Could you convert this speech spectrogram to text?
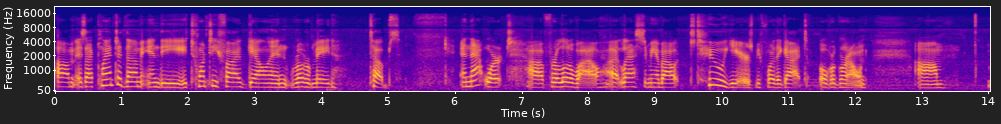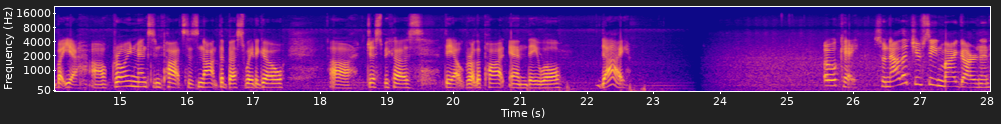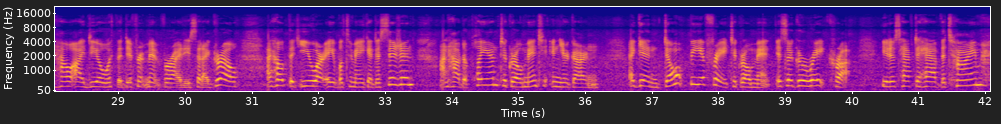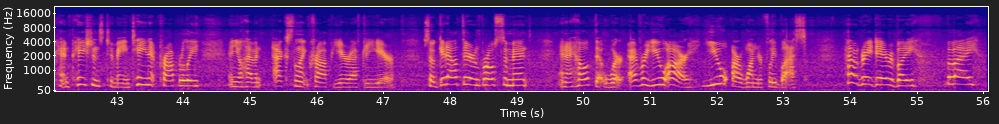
um, is I planted them in the 25 gallon Rubbermaid tubs. And that worked uh, for a little while. It lasted me about two years before they got overgrown. Um, but yeah, uh, growing mints in pots is not the best way to go uh, just because they outgrow the pot and they will die. Okay, so now that you've seen my garden and how I deal with the different mint varieties that I grow, I hope that you are able to make a decision on how to plan to grow mint in your garden. Again, don't be afraid to grow mint. It's a great crop. You just have to have the time and patience to maintain it properly and you'll have an excellent crop year after year. So get out there and grow some mint and I hope that wherever you are, you are wonderfully blessed. Have a great day everybody. Bye-bye.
